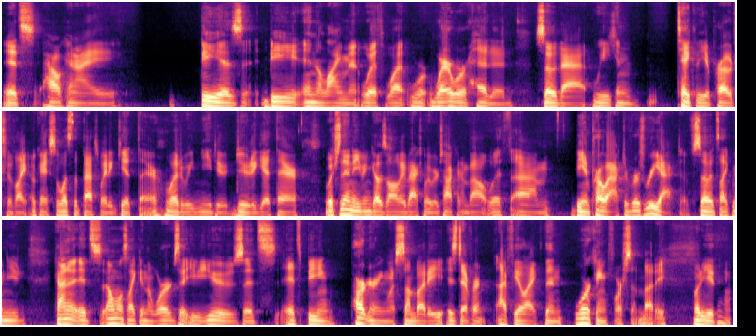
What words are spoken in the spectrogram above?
it's how can I be is be in alignment with what we're, where we're headed so that we can take the approach of like okay so what's the best way to get there? What do we need to do to get there? Which then even goes all the way back to what we were talking about with um, being proactive versus reactive. So it's like when you kind of it's almost like in the words that you use it's it's being partnering with somebody is different i feel like than working for somebody. What do you think?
